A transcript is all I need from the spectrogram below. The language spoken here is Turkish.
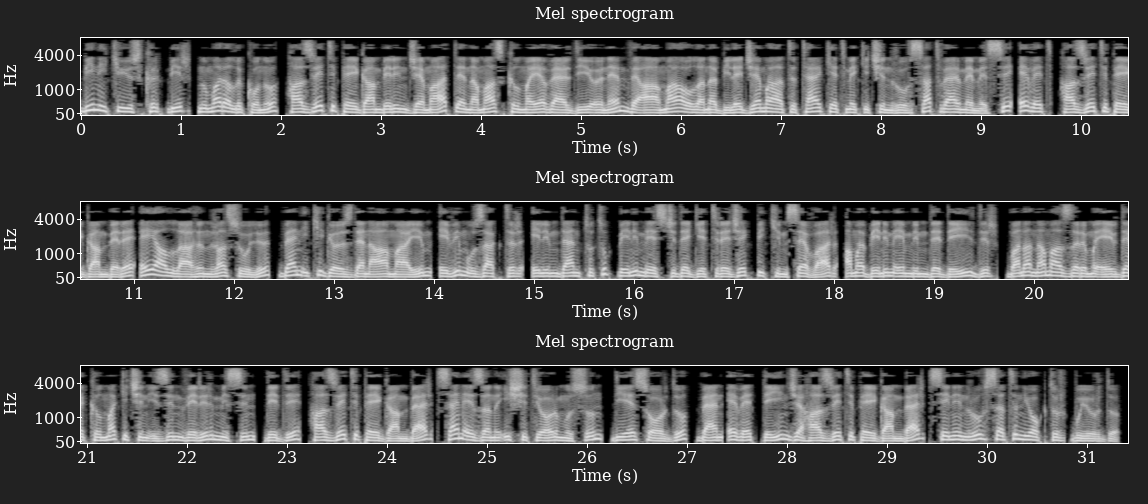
1241, numaralı konu, Hazreti Peygamber'in cemaatle namaz kılmaya verdiği önem ve ama olana bile cemaati terk etmek için ruhsat vermemesi, evet, Hazreti Peygamber'e, ey Allah'ın Resulü, ben iki gözden amayım, evim uzaktır, elimden tutup beni mescide getirecek bir kimse var, ama benim emrimde değildir, bana namazlarımı evde kılmak için izin verir misin, dedi, Hazreti Peygamber, sen ezanı işitiyor musun, diye sordu, ben, evet, deyince Hazreti Peygamber, senin ruhsatın yoktur, buyurdu.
